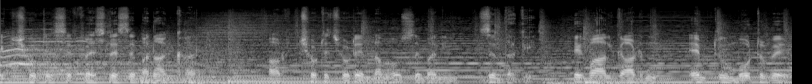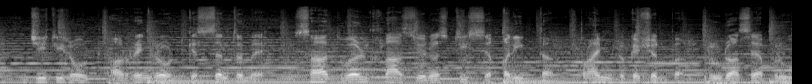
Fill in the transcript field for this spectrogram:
एक छोटे से फैसले से बना घर। और छोटे छोटे लम्हों से बनी ज़िंदगी। Iqbal garden M two motorway GT road और रिंग रोड के सेंटर में सात वर्ल्ड क्लास यूनिवर्सिटी से करीब तक प्राइम लोकेशन पर रूडा से अप्रूव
